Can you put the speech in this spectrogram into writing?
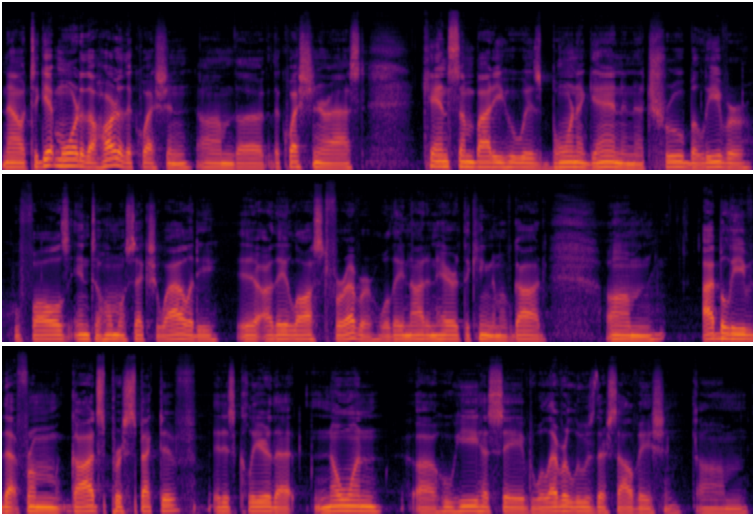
Now, to get more to the heart of the question, um, the, the questioner asked, can somebody who is born again and a true believer who falls into homosexuality, eh, are they lost forever? Will they not inherit the kingdom of God? Um, I believe that from God's perspective, it is clear that no one uh, who he has saved will ever lose their salvation. Um,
